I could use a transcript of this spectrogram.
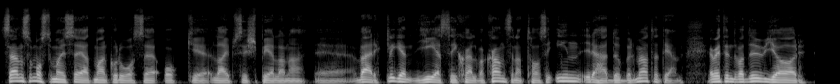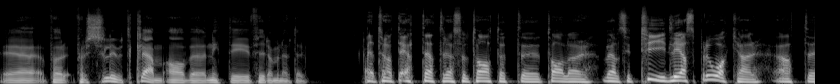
Sen så måste man ju säga att Marco Rose och eh, Leipzig-spelarna eh, verkligen ger sig själva chansen att ta sig in i det här dubbelmötet igen. Jag vet inte vad du gör eh, för, för slutkläm av eh, 94 minuter. Jag tror att 1-1 resultatet eh, talar väl sitt tydliga språk här. Att eh,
